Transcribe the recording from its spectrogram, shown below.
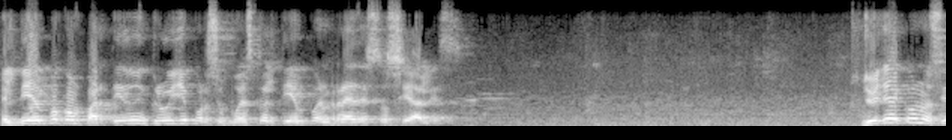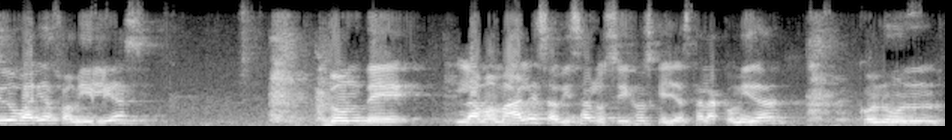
El tiempo compartido incluye, por supuesto, el tiempo en redes sociales. Yo ya he conocido varias familias donde la mamá les avisa a los hijos que ya está la comida con un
